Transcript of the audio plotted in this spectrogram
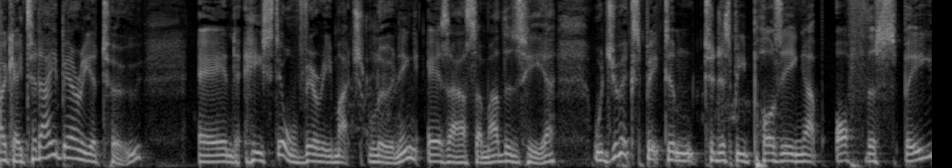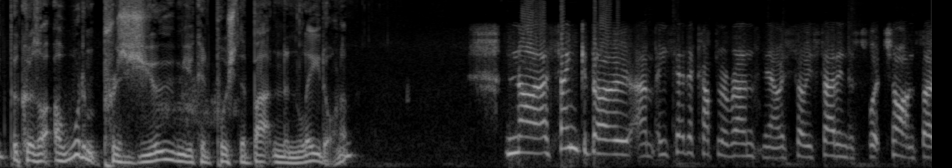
Okay, today barrier two, and he's still very much learning, as are some others here. Would you expect him to just be posing up off the speed? Because I, I wouldn't presume you could push the button and lead on him. No, I think though um, he's had a couple of runs now, so he's starting to switch on. So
